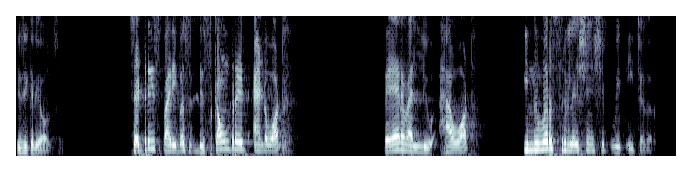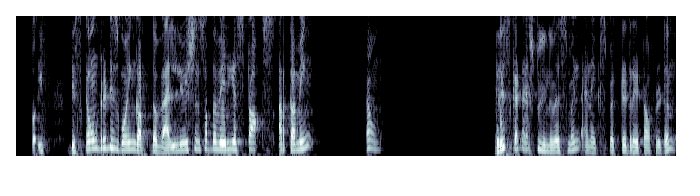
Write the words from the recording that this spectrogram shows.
Physically also. Ceteris paribus discount rate and what? Fair value have what? Inverse relationship with each other. So if discount rate is going up, the valuations of the various stocks are coming down. Risk attached to investment and expected rate of return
